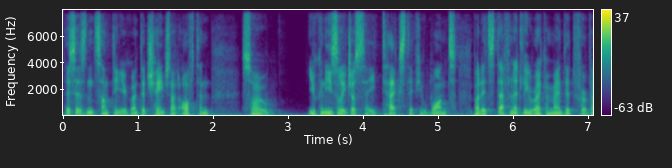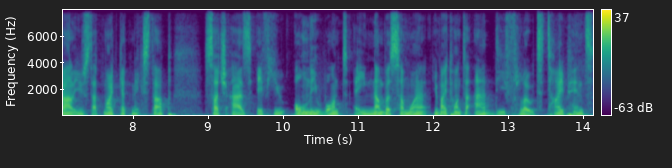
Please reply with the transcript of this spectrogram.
This isn't something you're going to change that often. So you can easily just say text if you want, but it's definitely recommended for values that might get mixed up, such as if you only want a number somewhere, you might want to add the float type hint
